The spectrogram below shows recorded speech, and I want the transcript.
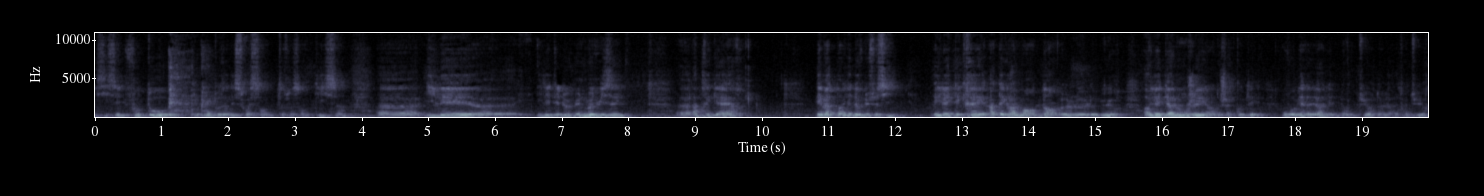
ici c'est une photo qui remonte aux années 60-70, euh, il, euh, il était devenu une menuiserie euh, après-guerre, et maintenant il est devenu ceci. Et il a été créé intégralement dans le, mur. Alors il a été allongé hein, de chaque côté. On voit bien d'ailleurs, il y a une rupture de la, toiture.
